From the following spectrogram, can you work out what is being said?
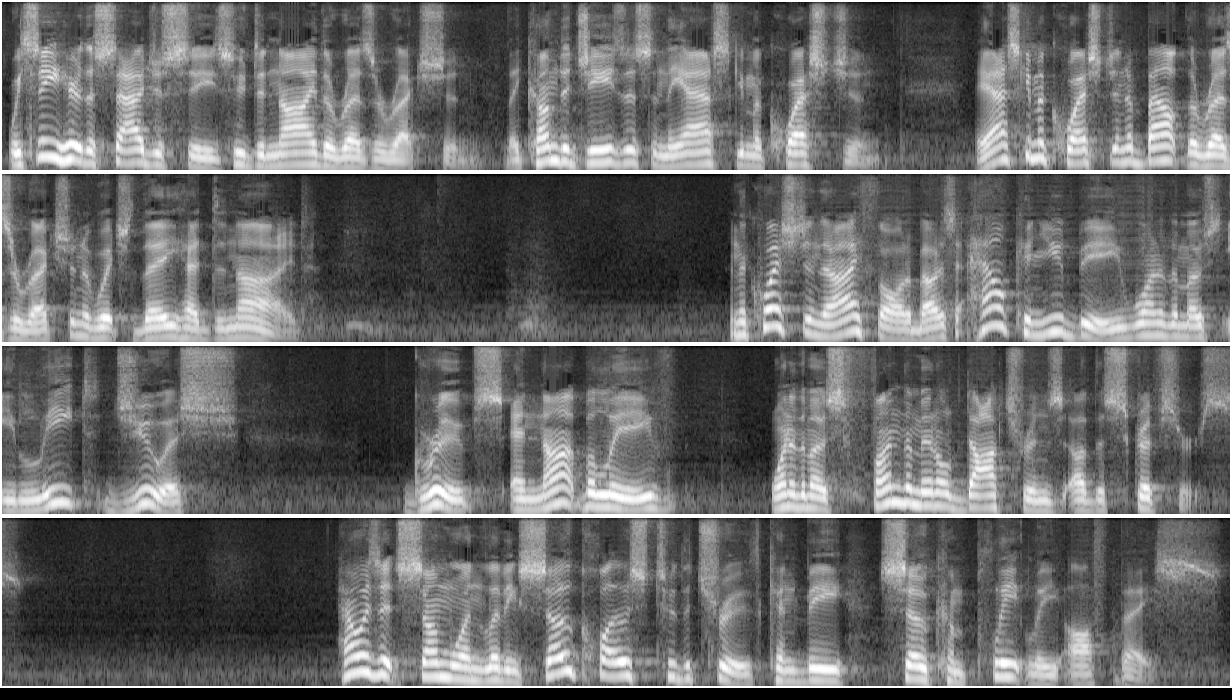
We see here the Sadducees who deny the resurrection. They come to Jesus and they ask him a question. They ask him a question about the resurrection of which they had denied. And the question that I thought about is how can you be one of the most elite Jewish groups and not believe one of the most fundamental doctrines of the scriptures. How is it someone living so close to the truth can be so completely off base?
